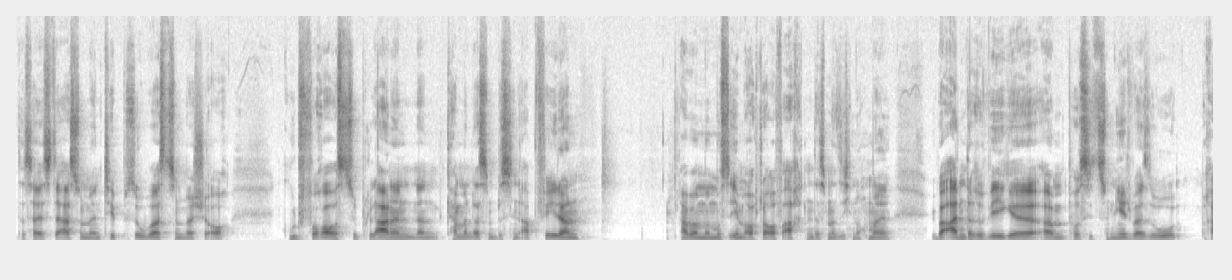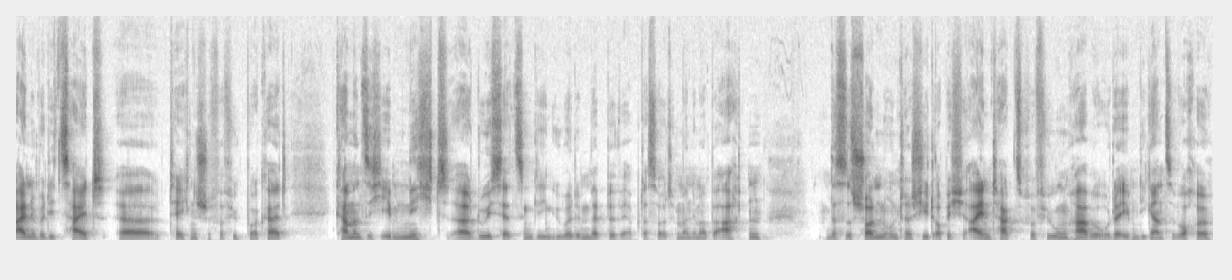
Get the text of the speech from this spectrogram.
Das heißt, da ist so mein Tipp, sowas zum Beispiel auch gut vorauszuplanen, dann kann man das ein bisschen abfedern. Aber man muss eben auch darauf achten, dass man sich nochmal über andere Wege ähm, positioniert, weil so rein über die zeittechnische äh, Verfügbarkeit kann man sich eben nicht äh, durchsetzen gegenüber dem Wettbewerb. Das sollte man immer beachten. Das ist schon ein Unterschied, ob ich einen Tag zur Verfügung habe oder eben die ganze Woche.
